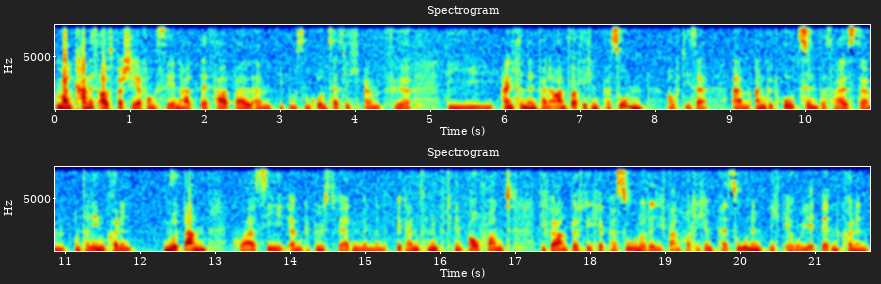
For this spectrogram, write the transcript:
man kann es als Verschärfung sehen halt deshalb, weil ähm, die Bußen grundsätzlich ähm, für die einzelnen verantwortlichen Personen auf dieser ähm, angedroht sind. Das heißt, ähm, Unternehmen können nur dann quasi ähm, gebüßt werden, wenn man mit einem vernünftigen Aufwand die verantwortliche Person oder die verantwortlichen Personen nicht eruiert werden können.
